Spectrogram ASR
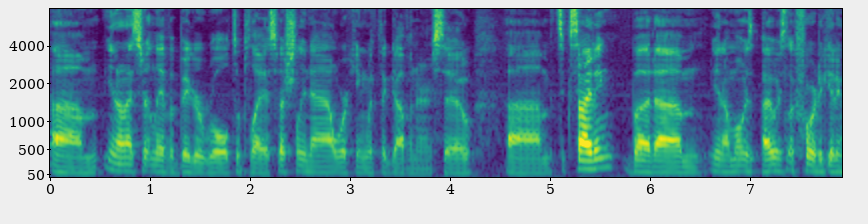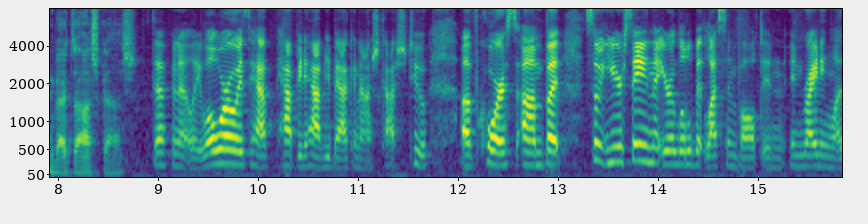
Um, you know, and I certainly have a bigger role to play, especially now working with the governor. So um, it's exciting, but um, you know, I'm always I always look forward to getting back to Oshkosh. Definitely. Well, we're always ha happy to have you back in Oshkosh too, of course. Um, but so you're saying that you're a little bit less involved in, in writing le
